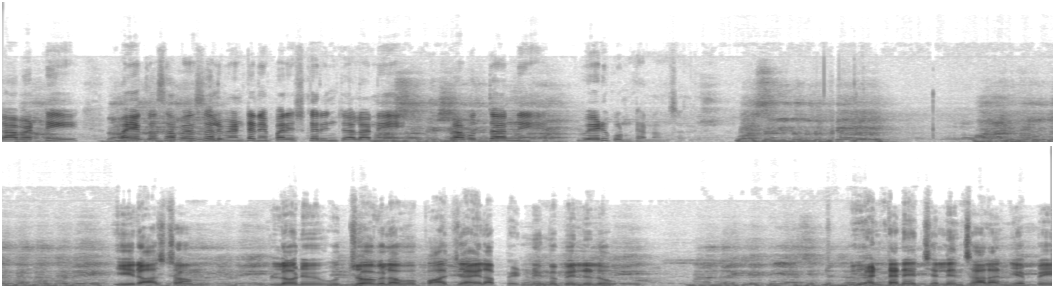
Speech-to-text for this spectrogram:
కాబట్టి మా యొక్క సమస్యలు వెంటనే పరిష్కరించాలని ప్రభుత్వాన్ని వేడుకుంటున్నాం సార్. ఈ రాష్ట్రంలోని ఉద్యోగుల ఉపాధ్యాయుల పెండింగ్ బిల్లులు వెంటనే చెల్లించాలని చెప్పి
